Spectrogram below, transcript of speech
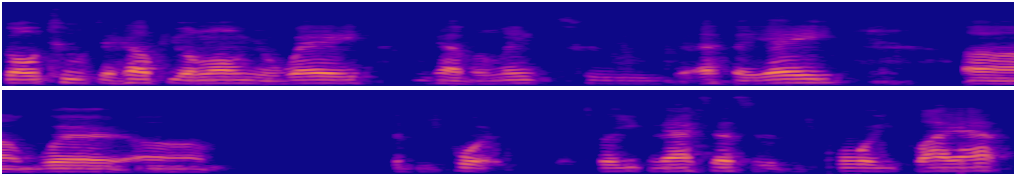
go to to help you along your way. We have a link to the FAA um, where um, the before, so you can access the before you fly app,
